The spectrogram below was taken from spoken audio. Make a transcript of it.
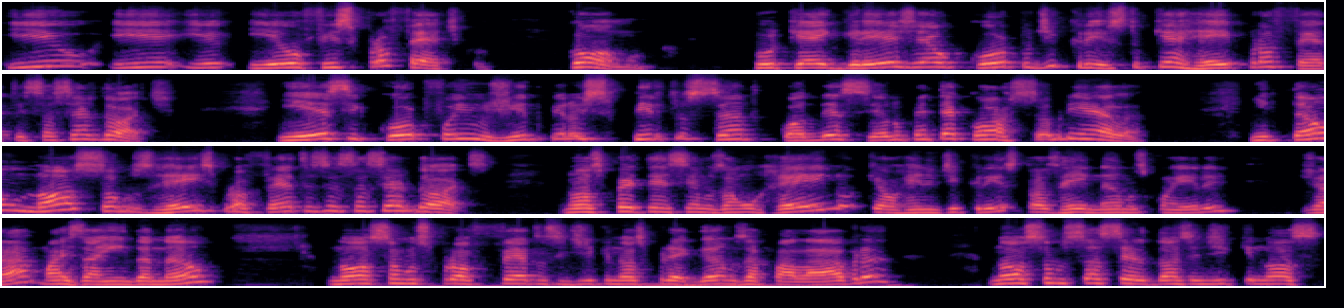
e o, e, e, e o ofício profético. Como? Porque a igreja é o corpo de Cristo, que é rei, profeta e sacerdote. E esse corpo foi ungido pelo Espírito Santo, quando desceu no Pentecostes sobre ela. Então, nós somos reis, profetas e sacerdotes. Nós pertencemos a um reino, que é o reino de Cristo, nós reinamos com ele já, mas ainda não. Nós somos profetas sentido que nós pregamos a palavra. Nós somos sacerdotes sentido que nós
